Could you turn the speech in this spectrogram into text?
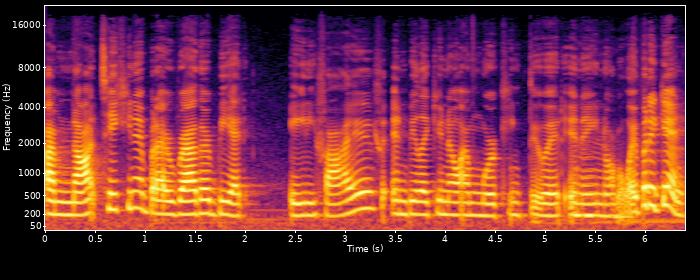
i'm not taking it but i'd rather be at 85 and be like you know i'm working through it in a mm. normal way but again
